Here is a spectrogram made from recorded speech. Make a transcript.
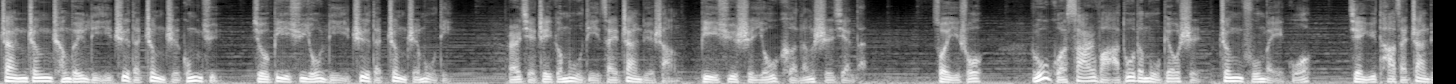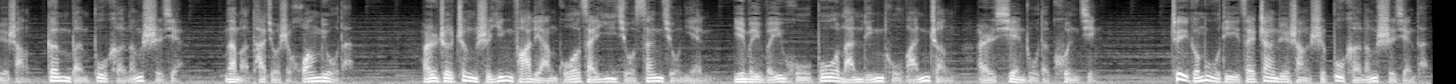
战争成为理智的政治工具。就必须有理智的政治目的，而且这个目的在战略上必须是有可能实现的。所以说，如果萨尔瓦多的目标是征服美国，鉴于他在战略上根本不可能实现，那么他就是荒谬的。而这正是英法两国在一九三九年因为维护波兰领土完整而陷入的困境。这个目的在战略上是不可能实现的，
